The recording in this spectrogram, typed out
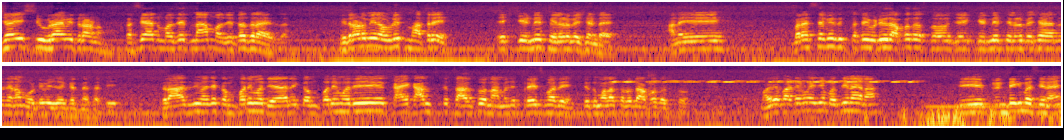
जय शिवराय मित्रांनो. कसे आहात? मजेत ना? मजेतच राहायचं. मित्रांनो मी नवनीत म्हात्रे एक किडनी फेलर पेशंट आहे. आणि बऱ्याचशा मी कसे व्हिडिओ दाखवत असतो जे किडनी फेलर पेशंट आहेत त्यांना मोटिवेशन करण्यासाठी. तर आज मी माझ्या कंपनीमध्ये आहे आणि कंपनीमध्ये काय काम चालतो ना म्हणजे प्रेसमध्ये ते तुम्हाला सर्व दाखवत असतो. माझ्या पाठीमध्ये जे मशीन आहे ना ती प्रिंटिंग मशीन आहे.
